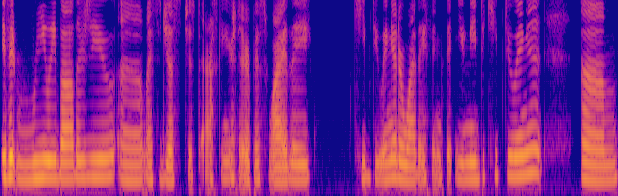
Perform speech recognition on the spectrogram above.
If it really bothers you, um, I suggest just asking your therapist why they keep doing it or why they think that you need to keep doing it. Um,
